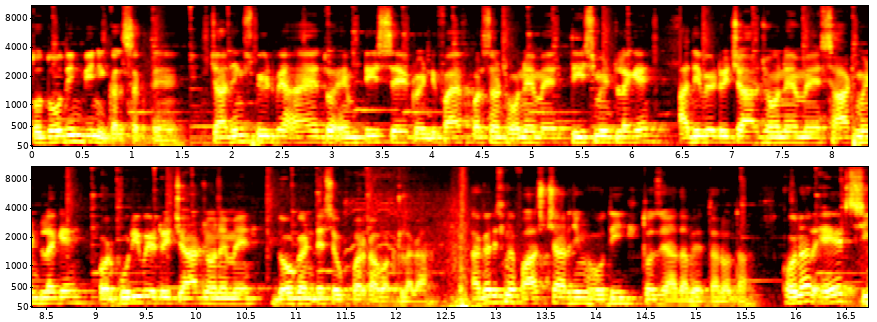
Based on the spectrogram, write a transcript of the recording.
तो दो दिन भी निकल सकते हैं। चार्जिंग स्पीड पे आए तो एम से 25 परसेंट होने में 30 मिनट लगे आधी बैटरी चार्ज होने में 60 मिनट लगे और पूरी बैटरी चार्ज होने में दो घंटे से ऊपर का वक्त लगा। अगर इसमें फास्ट चार्जिंग होती तो ज़्यादा बेहतर होता। ओनर 8C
